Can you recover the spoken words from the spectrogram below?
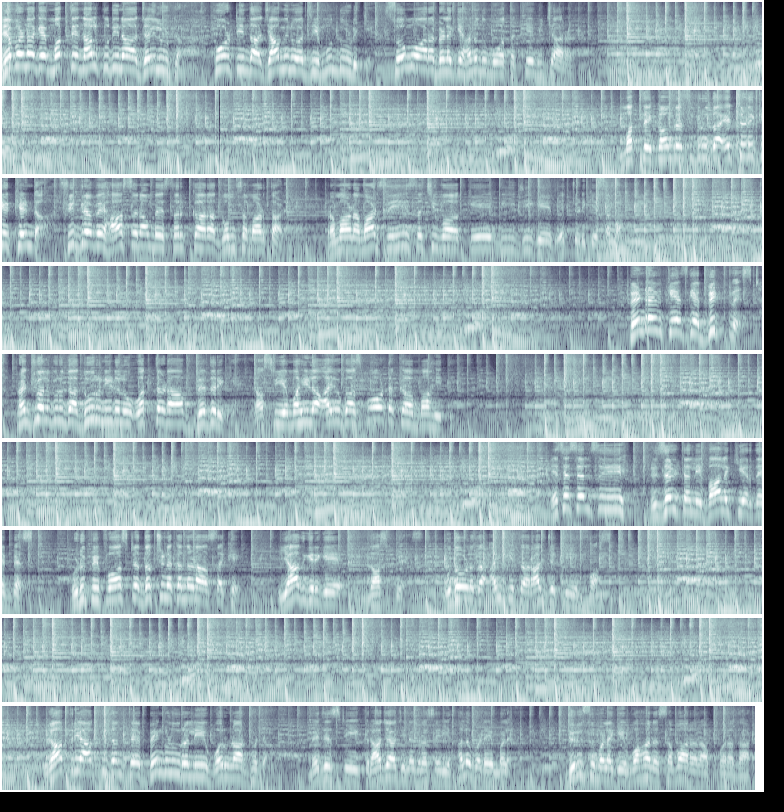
ರೇವಣ್ಣಗೆ ಮತ್ತೆ ನಾಲ್ಕು ದಿನ ಜೈಲೂಟ. ಕೋರ್ಟಿಂದ ಜಾಮೀನು ಅರ್ಜಿ ಮುಂದೂಡಿಕೆ. ಸೋಮವಾರ ಬೆಳಗ್ಗೆ ಹನ್ನೊಂದು ಮೂವತ್ತಕ್ಕೆ ವಿಚಾರಣೆ. ಮತ್ತೆ ಕಾಂಗ್ರೆಸ್ ವಿರುದ್ಧ ಎಚ್ಚರಿಕೆ ಕೆಂಡ. ಶೀಘ್ರವೇ ಹಾಸನಾಂಬೆ ಸರ್ಕಾರ ಧ್ವಂಸ ಮಾಡ್ತಾಳೆ. ಪ್ರಮಾಣ ಮಾಡಿಸಿ ಸಚಿವ ಕೆಬಿಜಿಗೆ ಎಚ್ಚರಿಕೆ ಸವಾಲ್. ಪೆನ್ಡ್ರೈವ್ ಕೇಸ್ಗೆ ಬಿಗ್ ಟ್ವಿಸ್ಟ್. ಪ್ರಜ್ವಲ್ ವಿರುದ್ಧ ದೂರು ನೀಡಲು ಒತ್ತಡ, ಬೆದರಿಕೆ. ರಾಷ್ಟ್ರೀಯ ಮಹಿಳಾ ಆಯೋಗ ಸ್ಫೋಟಕ ಮಾಹಿತಿ. ಎಸ್ಎಸ್ಎಲ್ಸಿ ರಿಸಲ್ಟ್ ಅಲ್ಲಿ ಬಾಲಕಿಯರದೇ ಬೆಸ್ಟ್. ಉಡುಪಿ ಫಾಸ್ಟ್, ದಕ್ಷಿಣ ಕನ್ನಡ ಸಖೆ. ಯಾದಗಿರಿಗೆ ಲಾಸ್ಟ್ ಪ್ಲೇಸ್. ಮುದೋಳದ ಅಂಕಿತ ರಾಜ್ಯಕ್ಕೆ ಫಾಸ್ಟ್. ರಾತ್ರಿ ಆಗ್ತಿದ್ದಂತೆ ಬೆಂಗಳೂರಲ್ಲಿ ವರುಣಾರ್ಭಟ ಮೆಜೆಸ್ಟಿಕ್ ರಾಜಾಜಿನಗರ ಸೇರಿ ಹಲವೆಡೆ ಮಳೆ. ಬಿರುಸು ಮಳೆಗೆ ವಾಹನ ಸವಾರರ ಪರದಾಟ.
